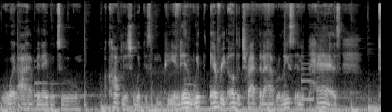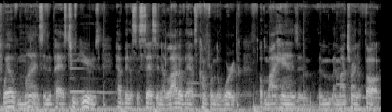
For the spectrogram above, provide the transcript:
what I have been able to accomplish with this EP. And then with every other track that I have released in the past 12 months, in the past two years, have been a success. And a lot of it has come from the work of my hands and, and, and my train of thought.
